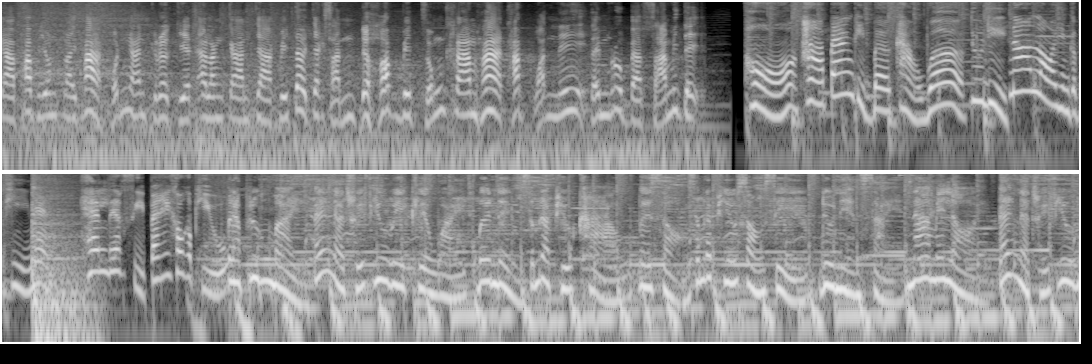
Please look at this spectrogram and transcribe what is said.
กาพย์ภาพยนตร์ไตรภาค ผลงานเกลือเกียรติอลังการจากปีเตอร์แจ็กสัน The Hobbit สงคราม 5 ทับวันนี้เต็มรูปแบบ 3 มิติ โห ทาแป้งติดเบอร์ขาวเวอร์ ดูดิ หน้าลอยอย่างกับผีเนี่ย แค่เลือกสีแป้งให้เข้ากับผิว ปรับปรุงใหม่ แป้งนาทริฟ UV Clear White เบอร์หนึ่งสำหรับผิวขาว เบอร์สองสำหรับผิวสองสี ดูเนียนใส หน้าไม่ลอย แป้งนาทริฟ UV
